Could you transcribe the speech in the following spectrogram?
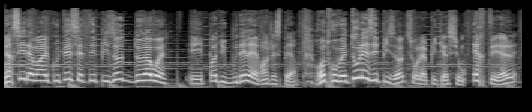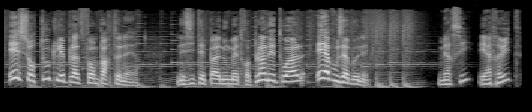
Merci d'avoir écouté cet épisode de Huawei. Et pas du bout des lèvres, hein, j'espère. Retrouvez tous les épisodes sur l'application RTL et sur toutes les plateformes partenaires. N'hésitez pas à nous mettre plein d'étoiles et à vous abonner. Merci et à très vite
